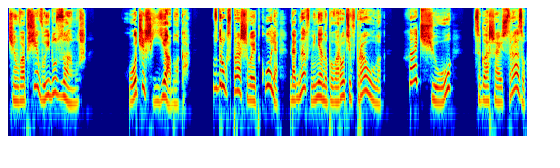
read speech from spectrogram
чем вообще выйду замуж. «Хочешь яблоко?» Вдруг спрашивает Коля, догнав меня на повороте в проулок. «Хочу!» Соглашаюсь сразу,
